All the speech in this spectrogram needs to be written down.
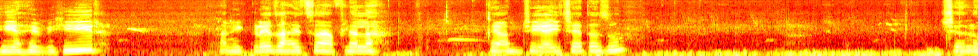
ही आहे विहीर. आणि इकडे जायचं आहे आपल्याला. हे आमचे यायचे आहेत अजून. चलो.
